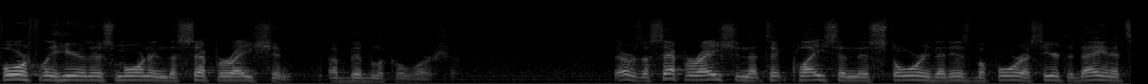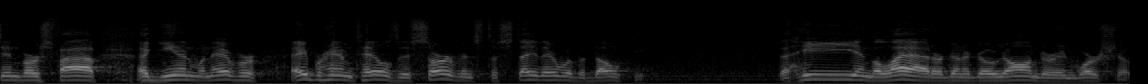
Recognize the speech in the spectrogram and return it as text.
fourthly, here this morning, the separation of biblical worship. There was a separation that took place in this story that is before us here today, and it's in verse 5 again, whenever Abraham tells his servants to stay there with the donkey, that he and the lad are going to go yonder and worship.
